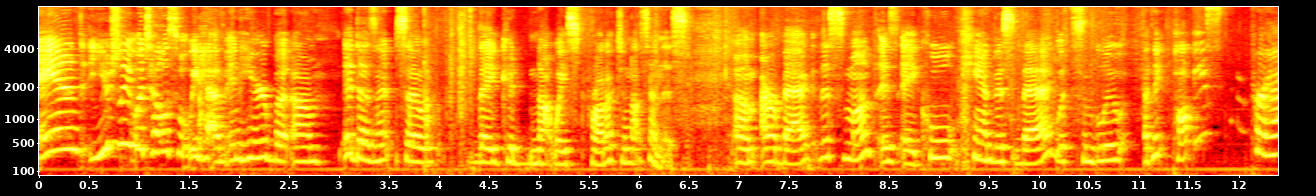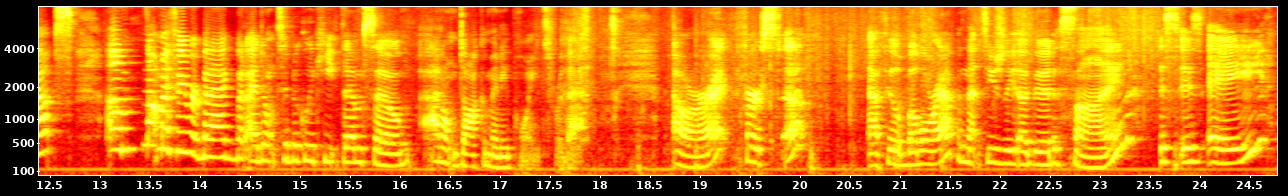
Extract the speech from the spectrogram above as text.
And usually it would tell us what we have in here, but um, it doesn't, so they could not waste product and not send this. Um, our bag this month is a cool canvas bag with some blue, I think poppies, perhaps. Um, not my favorite bag, but I don't typically keep them, so I don't dock them any points for that. All right, first up, I feel bubble wrap, and that's usually a good sign. This is a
